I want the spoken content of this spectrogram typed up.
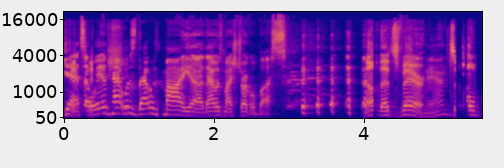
yeah, so it, that was that was my uh, that was my struggle bus. No, that's fair. man. So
